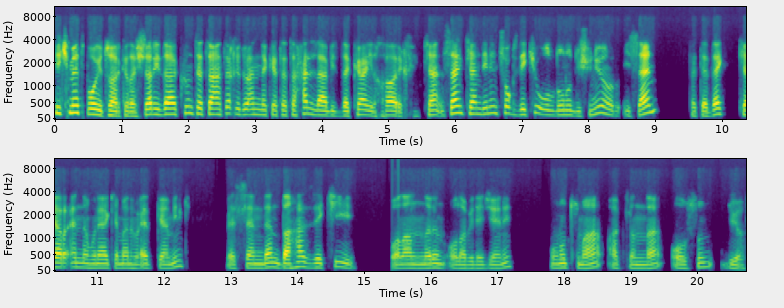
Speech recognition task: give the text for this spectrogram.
Hikmet boyutu arkadaşlar. İzâ kunte ta'tekidu enneke tetehallâ bizzekâil hârik. Ken- Sen kendinin çok zeki olduğunu düşünüyor isen fetezekker enne hunâke men hu ezkâ ve senden daha zeki olanların olabileceğini unutma, aklında olsun diyor.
